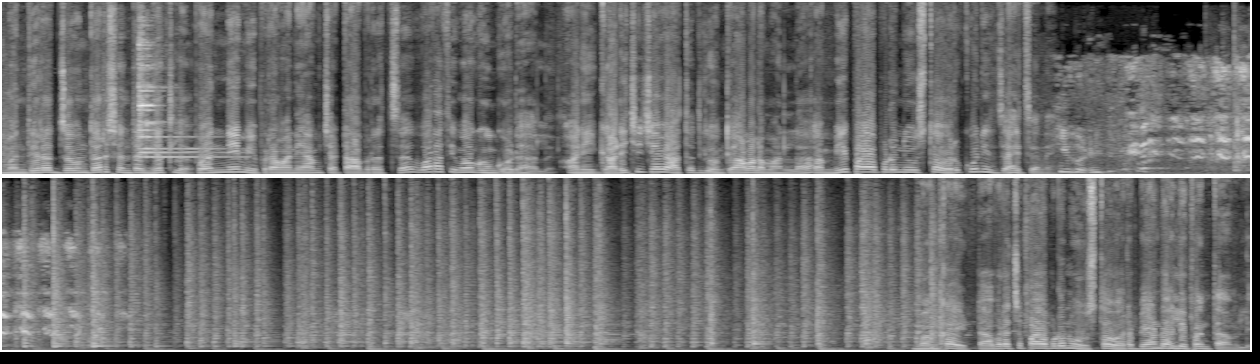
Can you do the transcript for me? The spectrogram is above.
मंदिरात जाऊन दर्शन तर घेतलं पण नेहमीप्रमाणे आमच्या टाबरचं वराती मागून घोडं आलं. आणि गाडीची चावी हातात घेऊन तो आम्हाला म्हणला "का मी पाया पडून येऊस्तवर कोणीच जायचं नाही. मग काय टाबराच्या पाया पडून उस्तवर बँडवाली पण थांबली.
